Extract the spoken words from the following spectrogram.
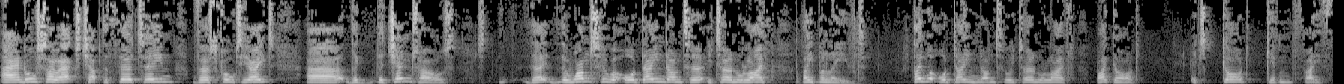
And also Acts chapter 13 verse 48, uh, the, the Gentiles, the, the ones who were ordained unto eternal life they believed. They were ordained unto eternal life by God. It's God given faith.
